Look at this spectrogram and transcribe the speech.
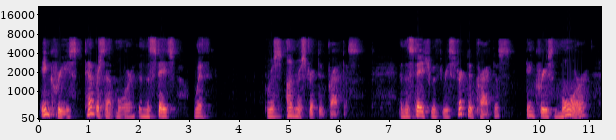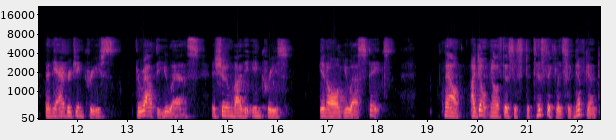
increased 10% more than the states with unrestricted practice. And the states with restricted practice increased more than the average increase throughout the U.S., as shown by the increase in all U.S. states. Now, I don't know if this is statistically significant,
